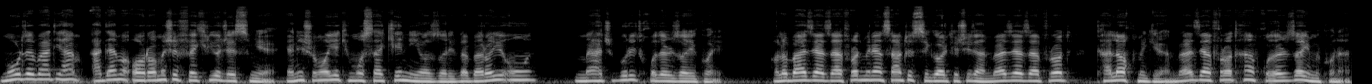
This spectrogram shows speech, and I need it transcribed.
مورد بعدی هم عدم آرامش فکری و جسمیه. یعنی شما یک مسکن نیاز دارید و برای اون مجبورید خود ارزایی کنید. حالا بعضی از افراد میرن سمت سیگار کشیدن بعضی از افراد طلاق می‌گیرن بعضی افراد هم خود ارزایی می‌کنن.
